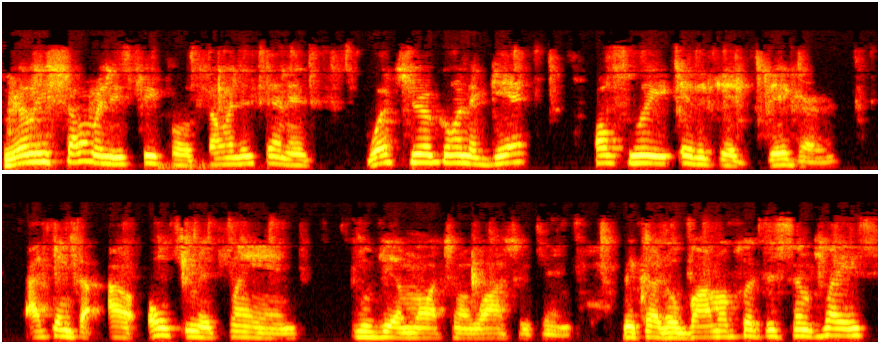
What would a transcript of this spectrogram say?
really showing these people, showing the tenants what you're going to get, hopefully it'll get bigger. I think that our ultimate plan would be a march on Washington because Obama put this in place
